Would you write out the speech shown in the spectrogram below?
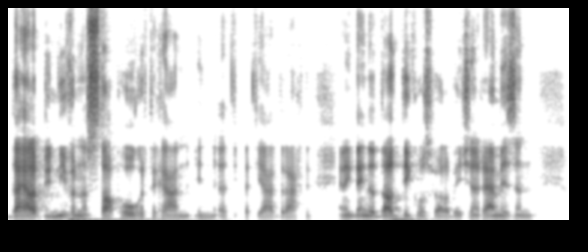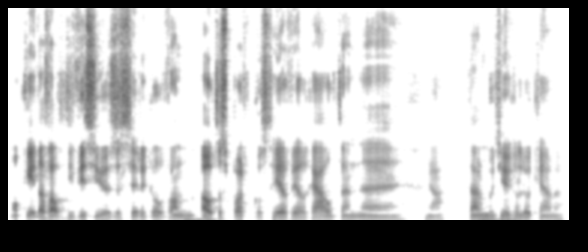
dat helpt u niet voor een stap hoger te gaan in het, het jaar erachter. En ik denk dat dat dikwijls wel een beetje een rem is. En oké, dat is altijd die vicieuze cirkel van autosport kost heel veel geld en uh, ja, daar moet je geluk hebben.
